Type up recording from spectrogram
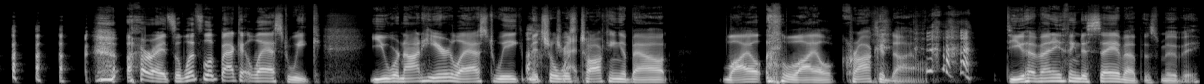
All right, so let's look back at last week. You were not here last week. Oh, Mitchell was talking about Lyle Lyle Crocodile. Do you have anything to say about this movie?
